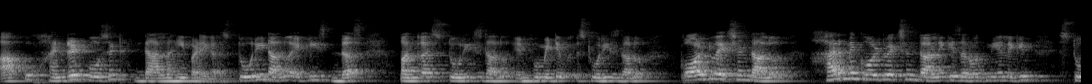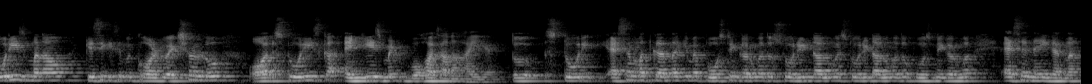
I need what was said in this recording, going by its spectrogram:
आपको हंड्रेड परसेंट डालना ही पड़ेगा। स्टोरी डालो एटलीस्ट दस, पंद्रह स्टोरीज डालो इन्फॉर्मेटिव स्टोरीज डालो कॉल टू एक्शन डालो। हर में कॉल टू एक्शन डालने की ज़रूरत नहीं है, लेकिन स्टोरीज बनाओ किसी किसी में कॉल टू एक्शन लो, और स्टोरीज का एंगेजमेंट बहुत ज़्यादा हाई है। तो स्टोरी ऐसे मत करना कि मैं पोस्टिंग करूँगा तो स्टोरी नहीं डालूँगा स्टोरी डालूँगा तो पोस्ट नहीं करूँगा। ऐसे नहीं करना।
